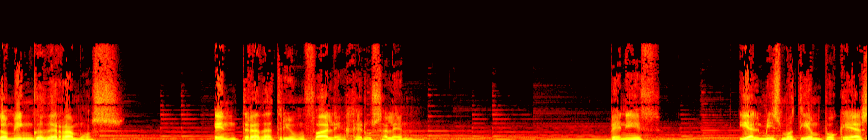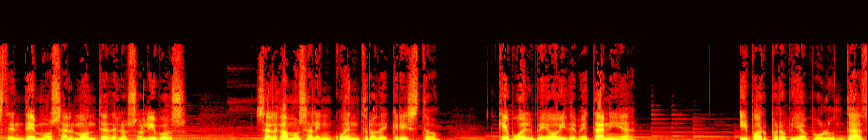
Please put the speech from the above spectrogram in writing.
Domingo de Ramos. Entrada triunfal en Jerusalén. Venid, y al mismo tiempo que ascendemos al monte de los olivos, salgamos al encuentro de Cristo, que vuelve hoy de Betania, y por propia voluntad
